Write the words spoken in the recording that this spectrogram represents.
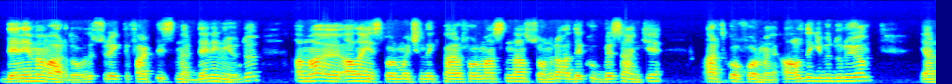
deneme vardı orada. Sürekli farklı isimler deneniyordu. Ama e, Alanyaspor maçındaki performansından sonra Adekugbe sanki artık o formayı aldı gibi duruyor. Yani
